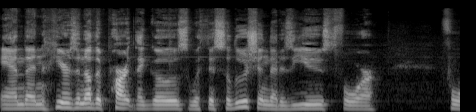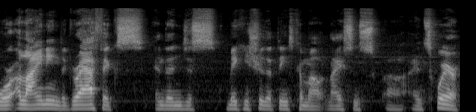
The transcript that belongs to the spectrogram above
And then here's another part that goes with this solution that is used for for aligning the graphics and then just making sure that things come out nice and, uh, and square.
